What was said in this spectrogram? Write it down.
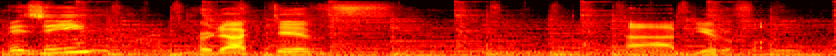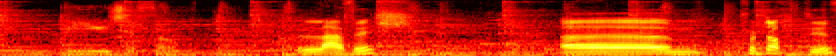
Busy, productive, uh, beautiful. beautiful. lavish, um, productive,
